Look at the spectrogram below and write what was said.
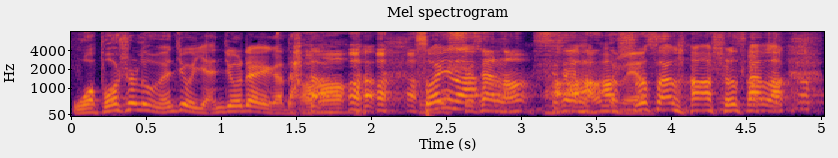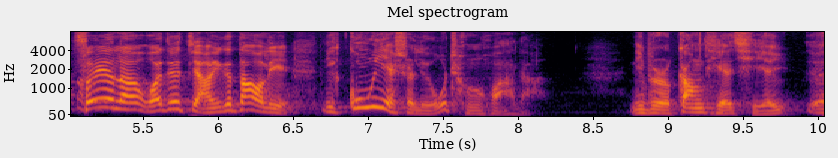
我博士论文就研究这个的，哦 所以呢，十三郎十三郎十三郎，十三郎。所以呢，我就讲一个道理，你工业是流程化的。你比如钢铁企业，呃，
